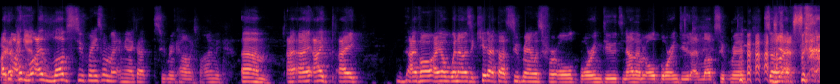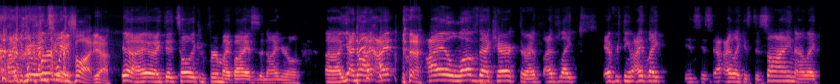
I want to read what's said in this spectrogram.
I, where did it I, lo- I love Superman. He's one of my. I mean, I got Superman comics behind me. Um, I, I, I, I I've all, I when I was a kid, I thought Superman was for old boring dudes. Now that I'm an old boring dude, I love Superman. So I- yes, I grew into what you thought, yeah. yeah, I, I could totally confirm my bias as a nine year old. Uh, yeah, no, I, I, I love that character. I, I like everything. I like his, his, I like his design. I like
